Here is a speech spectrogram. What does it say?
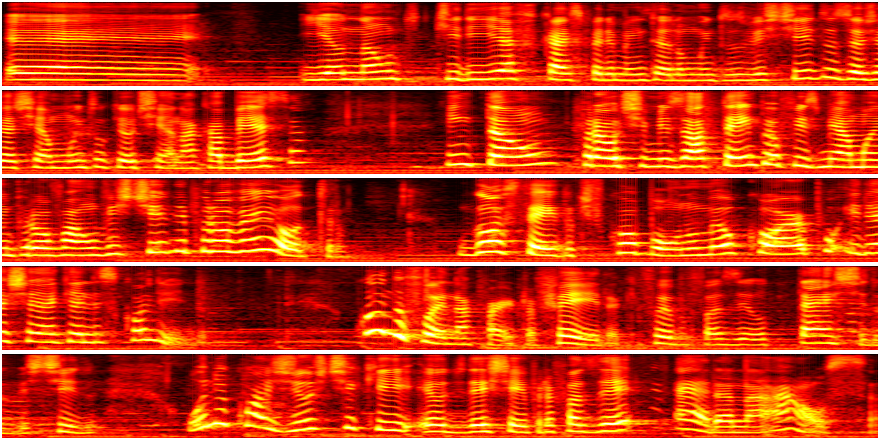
é, e eu não queria ficar experimentando muitos vestidos, eu já tinha muito o que eu tinha na cabeça. Então, para otimizar tempo, eu fiz minha mãe provar um vestido e provei outro. Gostei do que ficou bom no meu corpo e deixei aquele escolhido. Quando foi na quarta-feira, que foi para fazer o teste do vestido, o único ajuste que eu deixei para fazer era na alça.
